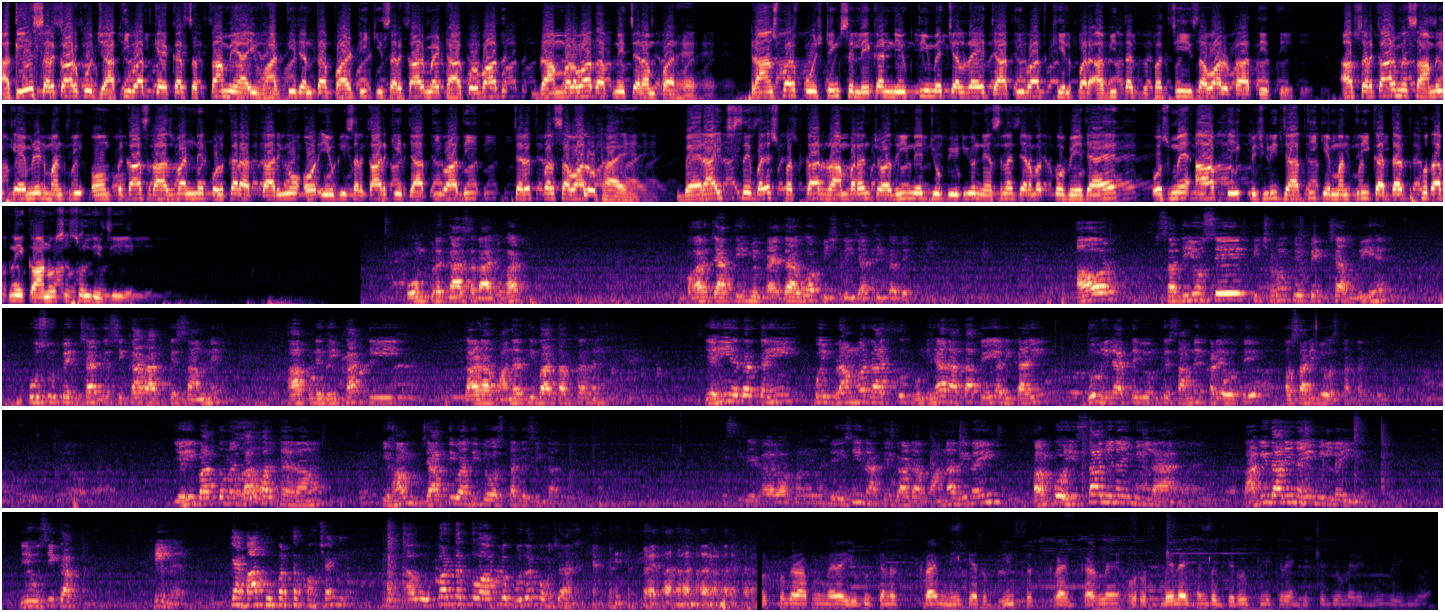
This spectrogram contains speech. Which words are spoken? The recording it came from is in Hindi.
अखिलेश सरकार को जातिवाद कहकर सत्ता में आई भारतीय जनता पार्टी की सरकार में ठाकुरवाद, ब्राह्मणवाद अपने चरम पर है। ट्रांसफ़र पोस्टिंग से लेकर नियुक्ति में चल रहे जातिवाद खेल पर अभी तक विपक्षी ही सवाल उठाते थे। अब सरकार में शामिल कैबिनेट मंत्री ओम प्रकाश राजभर ने खुलकर अधिकारियों और योगी सरकार के जातिवादी चरित्र पर सवाल उठाए हैं। बहराइच से वरिष्ठ पत्रकार रामबरन चौधरी ने जो वीडियो नेशनल जनमत को भेजा है, उसमें आप एक पिछड़ी जाति के मंत्री का दर्द खुद अपने कानों से सुन लीजिए। ओम प्रकाश राजभर, भर जाति में पैदा हुआ पिछड़ी जाति का व्यक्ति। और सदियों से पिछड़ों की उपेक्षा हुई है। उस उपेक्षा के शिकार आपके सामने आपने देखा कि गाढ़ा पानर की बात आप कर रहे हैं। यहीं अगर कहीं कोई ब्राह्मण राजपूत भूमिहार आता तो ये अधिकारी दुम हिलाते हुए उनके सामने खड़े होते और सारी व्यवस्था करते। यही बात तो मैं बार बार कह रहा हूँ कि हम जातिवादी व्यवस्था के शिकार इसीलिए इसी नाते गाड़ा पाना भी नहीं हमको हिस्सा भी नहीं मिल रहा है भागीदारी नहीं मिल रही है। ये उसी का खेल है। क्या बात ऊपर तक पहुँचाएँगे? अब ऊपर तक तो आप लोग उधर पहुँचा रहे हैं। दोस्तों अगर आपने मेरा YouTube चैनल सब्सक्राइब नहीं किया तो प्लीज़ सब्सक्राइब कर लें और उस बेल आइकन पर ज़रूर क्लिक करें जिससे जो मेरे न्यू वीडियो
